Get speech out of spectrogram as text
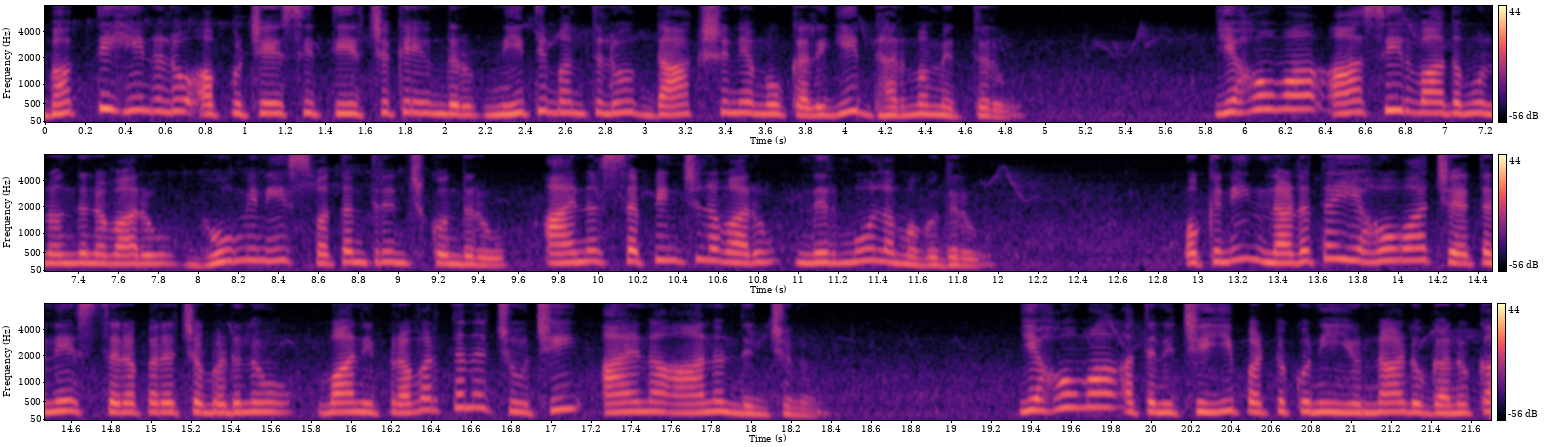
భక్తిహీనులు అప్పు చేసి తీర్చకయుందరు నీతిమంతులు దాక్షిణ్యము కలిగి ధర్మమెత్తరు. యహోవా ఆశీర్వాదము నొందినవారు భూమిని స్వతంత్రించుకొందరు ఆయన శపించినవారు నిర్మూలమగుదురు. ఒకని నడత యహోవా చేతనే స్థిరపరచబడును వాని ప్రవర్తన చూచి ఆయన ఆనందించును. యహోవా అతని చెయ్యి పట్టుకుని యున్నాడు గనుక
